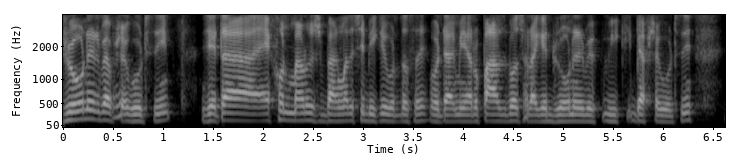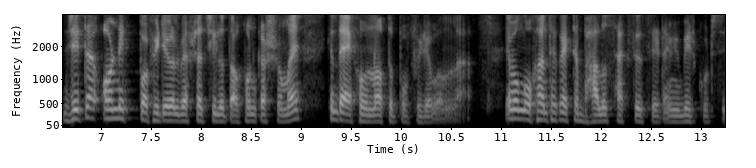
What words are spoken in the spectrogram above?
ড্রোনের ব্যবসা করছি। যেটা এখন মানুষ বাংলাদেশে বিক্রি করতেছে ওটা আমি আরও পাঁচ বছর আগে ড্রোনের ব্যবসা করছি, যেটা অনেক প্রফিটেবল ব্যবসা ছিল তখনকার সময়, কিন্তু এখন অত প্রফিটেবল না। এবং ওখান থেকে একটা ভালো সাকসেস রেট আমি বের করছি।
